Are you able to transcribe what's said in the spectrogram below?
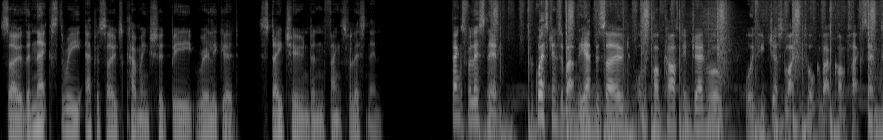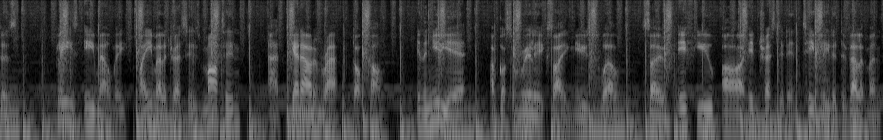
So the next three episodes coming should be really good. Stay tuned and thanks for listening. Thanks for listening. For questions about the episode or the podcast in general, or if you'd just like to talk about contact centers, please email me. My email address is martin at getoutofwrap.com. In the new year, I've got some really exciting news as well. So, if you are interested in team leader development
